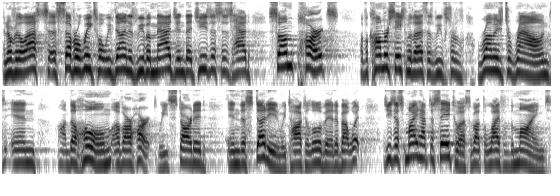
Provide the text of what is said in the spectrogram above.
And over the last uh, several weeks, what we've done is we've imagined that Jesus has had some part of a conversation with us as we've sort of rummaged around in uh, the home of our heart. We started in the study and we talked a little bit about what Jesus might have to say to us about the life of the mind.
